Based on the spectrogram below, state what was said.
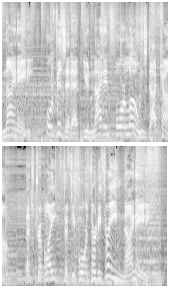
980 or visit at UnitedForLoans.com. That's 888 54 33 980.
